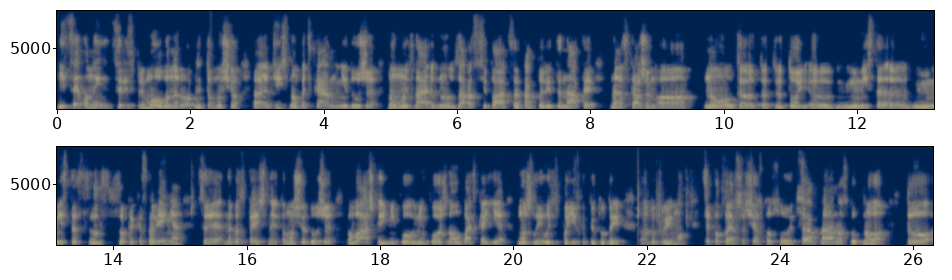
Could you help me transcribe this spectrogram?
і це вони цілеспрямовано роблять, тому що е, дійсно батькам не дуже ну ми знаємо. Ну зараз ситуація там перетинати, е, скажімо, ну той е, місце, е, місце соприкосновення це небезпечно, тому що дуже важко, і нікого ні кожного батька є можливість поїхати туди е, до Криму. Це по перше. Що стосується наступного. То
